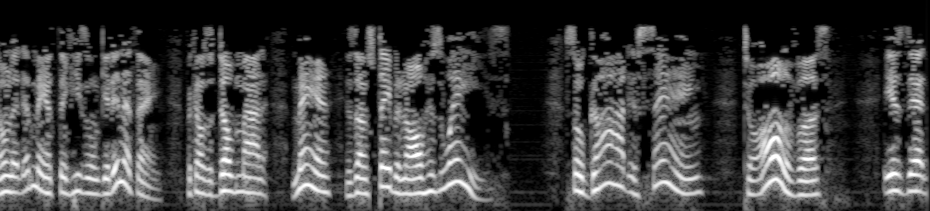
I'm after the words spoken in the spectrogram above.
don't let that man think he's going to get anything because a double minded man is unstable in all his ways. So God is saying to all of us is that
